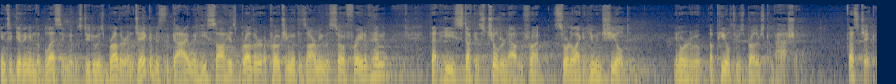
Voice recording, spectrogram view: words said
into giving him the blessing that was due to his brother. And Jacob is the guy, when he saw his brother approaching with his army, was so afraid of him that he stuck his children out in front, sort of like a human shield, in order to appeal to his brother's compassion. That's Jacob.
